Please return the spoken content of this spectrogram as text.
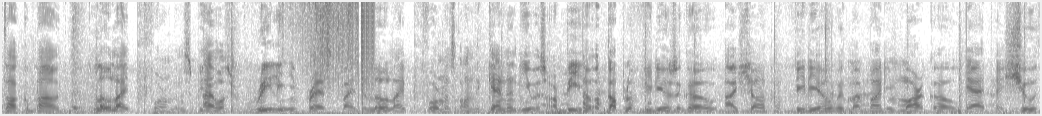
Talk about low light performance. I was really impressed by the low light performance on the Canon EOS RP. So a couple of videos ago I shot a video with my buddy Marco. He had a shoot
